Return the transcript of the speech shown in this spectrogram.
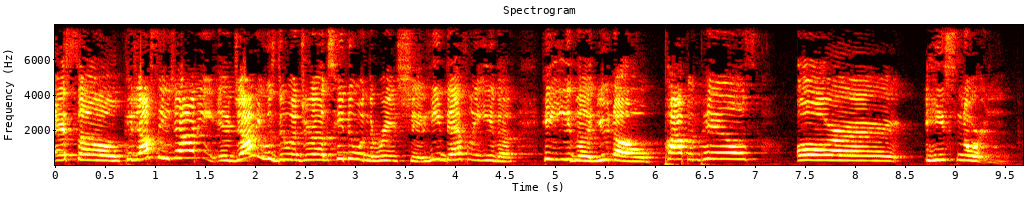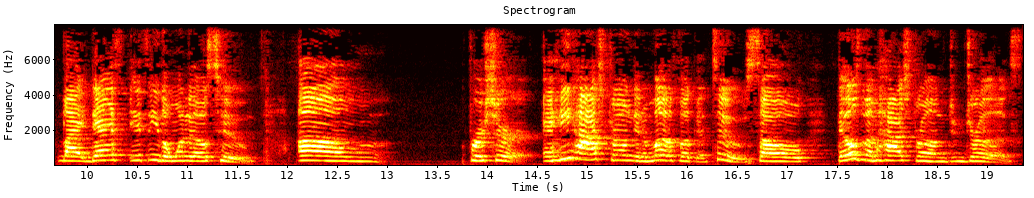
And so, could y'all see Johnny? If Johnny was doing drugs, he doing the rich shit. He definitely either he either, you know, popping pills or he's snorting. Like that's it's either one of those two. Um for sure. And he high strung in a motherfucker too. So those are them high strung drugs.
